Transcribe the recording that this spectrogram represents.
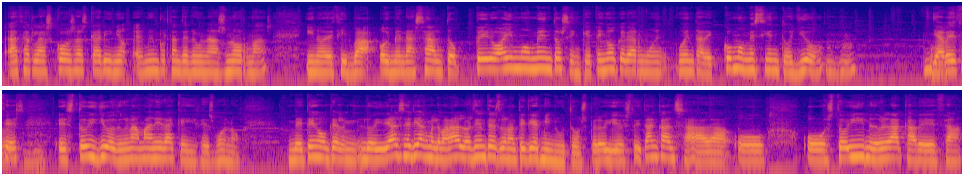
hacer las cosas, cariño, es muy importante tener unas normas y no decir, va, hoy me las salto, pero hay momentos en que tengo que darme cuenta de cómo me siento yo, y a veces estoy yo de una manera que dices, bueno, me tengo que, lo ideal sería que me lavara los dientes durante 10 minutos, pero yo estoy tan cansada o, o estoy, me duele la cabeza,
